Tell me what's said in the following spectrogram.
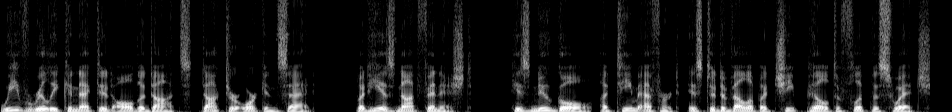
We've really connected all the dots, Dr. Orkin said. But he is not finished. His new goal, a team effort, is to develop a cheap pill to flip the switch.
